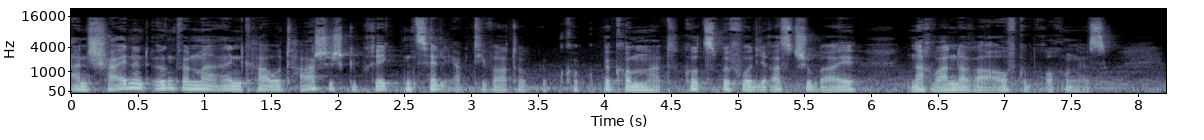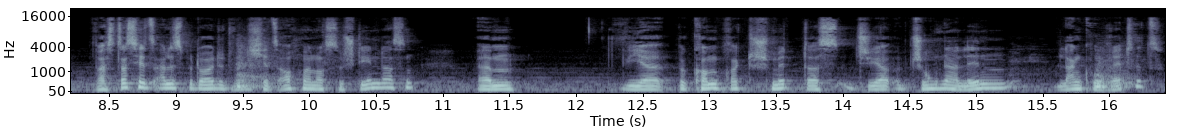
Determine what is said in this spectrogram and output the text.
anscheinend irgendwann mal einen chaotisch geprägten Zellaktivator bekommen hat, kurz bevor die Rastschubai nach Wanderer aufgebrochen ist. Was das jetzt alles bedeutet, würde ich jetzt auch mal noch so stehen lassen. Ähm, wir bekommen praktisch mit, dass Juna Lin Lanko rettet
